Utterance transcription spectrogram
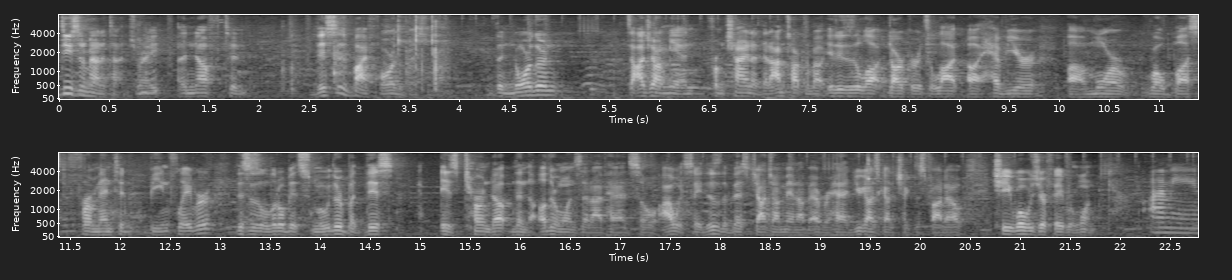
decent amount of times right enough to this is by far the best one the northern jjajangmyeon from china that i'm talking about it is a lot darker it's a lot uh, heavier uh, more robust fermented bean flavor. This is a little bit smoother, but this is turned up than the other ones that I've had. So I would say this is the best jajangmyeon I've ever had. You guys gotta check this spot out. Chi, what was your favorite one? I mean,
